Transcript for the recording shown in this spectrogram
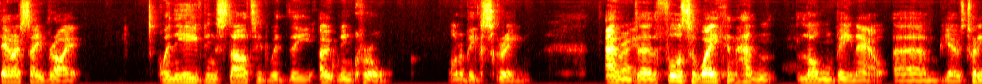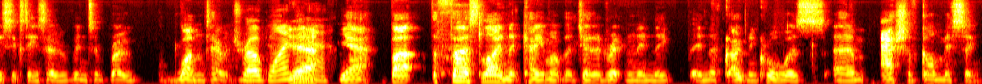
dare I say, right when the evening started with the opening crawl on a big screen. And right. uh, The Force Awaken hadn't long been out. Um, yeah, it was 2016, so we went to Rogue One territory. Rogue One, yeah. Yeah. but the first line that came up that Jed had written in the in the opening crawl was um, "Ash have gone missing."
